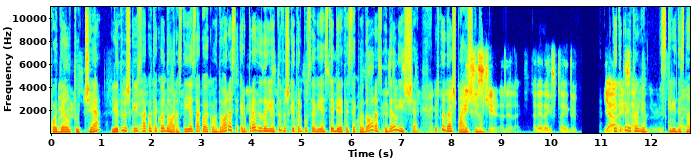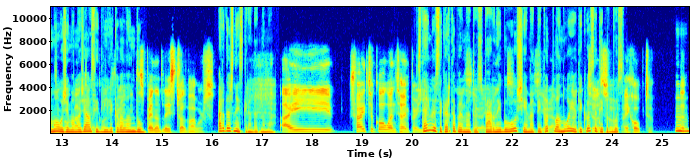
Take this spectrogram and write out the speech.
Kodėl tu čia? Lietuviškai jūs sakote Ekvadoras, tai jie sako Ekvadoras ir pradeda lietuviškai tarpusavyje stebėtis Ekvadoras, kodėl jis čia. Ir tada aš paaiškinu. Tai tikrai toli. Skrydis namo užima mažiausiai 12 country, I need to valandų. Spend at least 12 hours. Ar dažnai skrendat namo? Stengiuosi kartą per metus. Pernai buvau šiemet, taip pat planuoju, tikiuosi taip ir bus. Mm.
